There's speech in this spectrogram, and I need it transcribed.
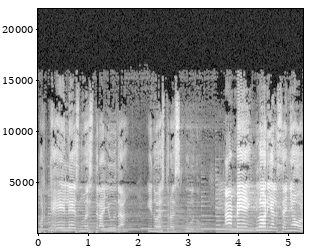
porque Él es nuestra ayuda y nuestro escudo. Amén. Gloria al Señor.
